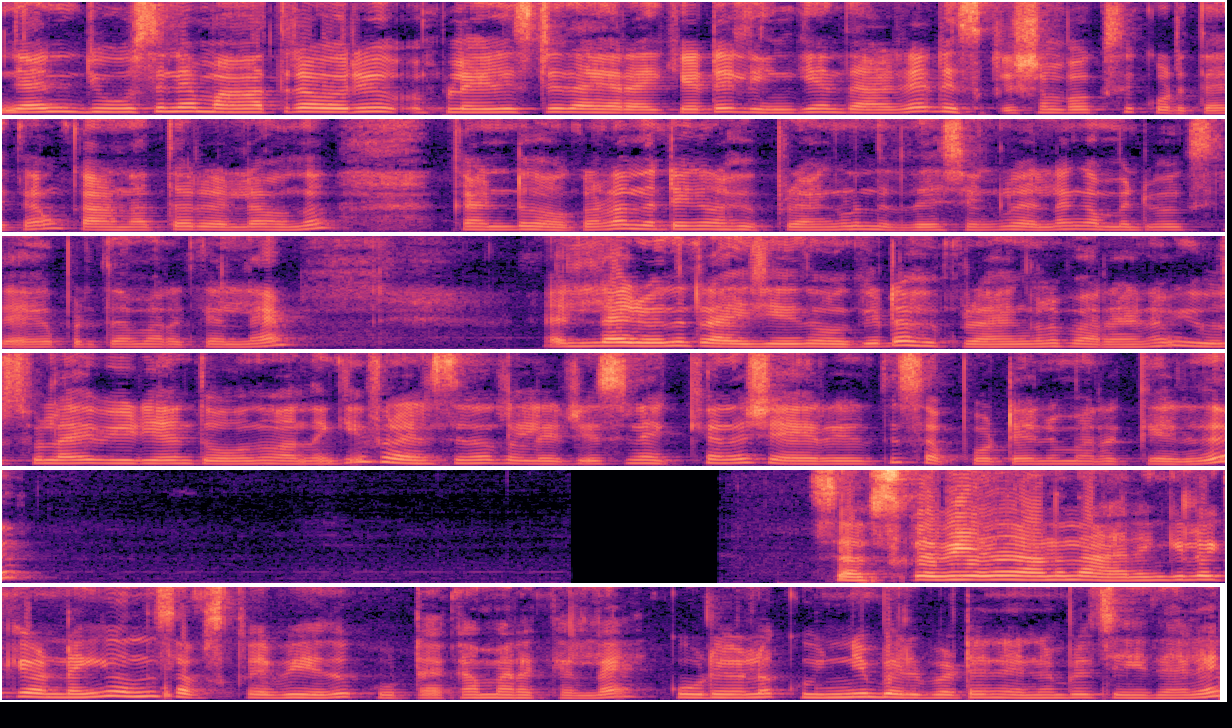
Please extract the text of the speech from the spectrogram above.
ഞാൻ ജ്യൂസിനെ മാത്രം ഒരു പ്ലേലിസ്റ്റ് തയ്യാറാക്കിയിട്ട് ലിങ്ക് ഞാൻ താഴെ ഡിസ്ക്രിപ്ഷൻ ബോക്സിൽ കൊടുത്തേക്കാം. കാണാത്തവരെല്ലാം ഒന്ന് കണ്ടു നോക്കണം. എന്നിട്ട് നിങ്ങളുടെ അഭിപ്രായങ്ങളും നിർദ്ദേശങ്ങളും എല്ലാം കമന്റ് ബോക്സിൽ രേഖപ്പെടുത്താൻ മറക്കല്ലേ. എല്ലാവരും ഒന്ന് ട്രൈ ചെയ്ത് നോക്കിയിട്ട് അഭിപ്രായങ്ങൾ പറയണം. യൂസ്ഫുള്ളായ വീഡിയോ തോന്നുവാണെങ്കിൽ ഫ്രണ്ട്സിനും റിലേറ്റീവ്സിനും ഒക്കെ ഒന്ന് ഷെയർ ചെയ്ത് സപ്പോർട്ട് ചെയ്യാനും മറക്കരുത്. സബ്സ്ക്രൈബ് ചെയ്ത് കാണുന്ന ആരെങ്കിലുമൊക്കെ ഉണ്ടെങ്കിൽ ഒന്ന് സബ്സ്ക്രൈബ് ചെയ്ത് കൂട്ടാക്കാൻ മറക്കല്ലേ? കൂടെയുള്ള കുഞ്ഞു ബെൽ ബട്ടൺ എനബിൾ ചെയ്താലേ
